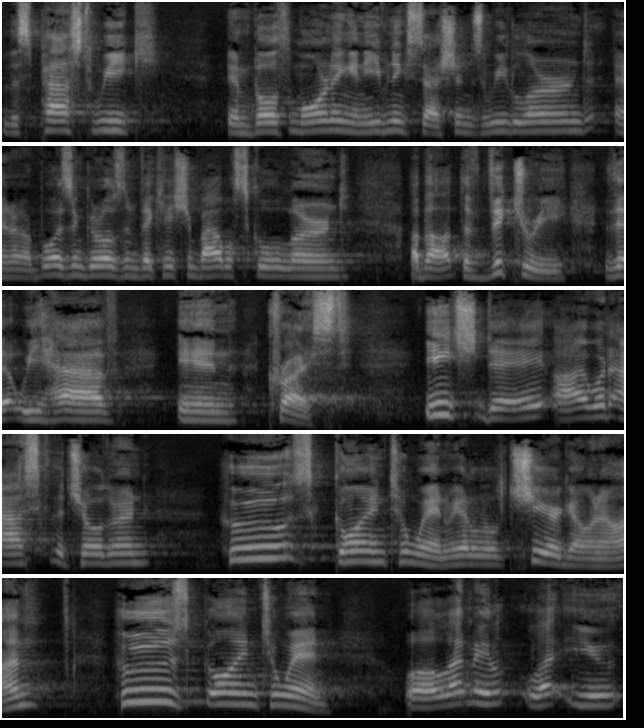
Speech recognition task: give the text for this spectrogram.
This past week, in both morning and evening sessions, we learned, and our boys and girls in Vacation Bible School learned, about the victory that we have in Christ. Each day, I would ask the children, Who's going to win? We had a little cheer going on. Who's going to win? Well, let me let you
